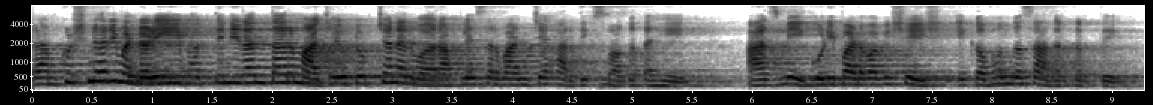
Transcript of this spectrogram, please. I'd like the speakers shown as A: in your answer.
A: रामकृष्णहरी मंडळी भक्ती निरंतर माझ्या यूट्यूब चॅनलवर आपले सर्वांचे हार्दिक स्वागत आहे. आज मी गुढीपाडवा विशेष एक अभंग सादर करते.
